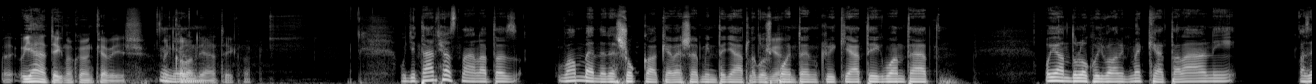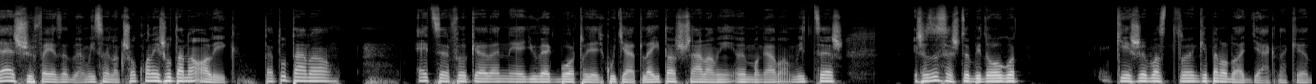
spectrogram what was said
a játéknak olyan kevés, egy kalandjátéknak. Ugye tárgyhasználat az van benne, de sokkal kevesebb, mint egy átlagos Igen. point and click játékban, tehát olyan dolog, hogy valamit meg kell találni, az első fejezetben viszonylag sok van, és utána alig. Tehát utána egyszer föl kell venni egy üvegbort, hogy egy kutyát leitassál, ami önmagában vicces, és az összes többi dolgot később azt tulajdonképpen odaadják neked.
